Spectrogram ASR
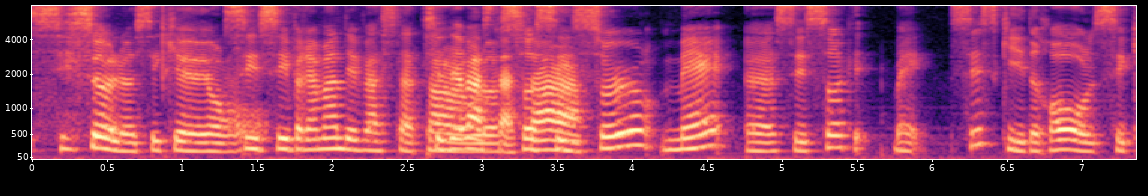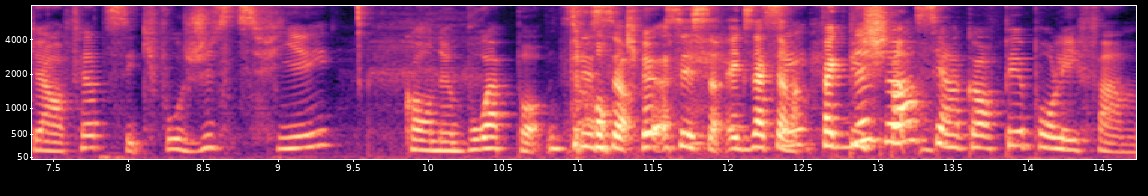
c'est ça, là. C'est que... on- c'est c'est vraiment dévastateur. C'est là. dévastateur. Ça, c'est sûr. Mais euh, c'est ça que. Ben, c'est ce qui est drôle. C'est qu'en fait, c'est qu'il faut justifier qu'on ne boit pas. C'est ça, euh, c'est ça, exactement. c'est- Fait que Puis je pense que c'est encore pire pour les femmes.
